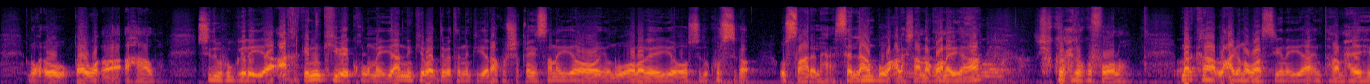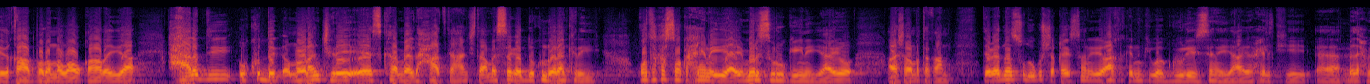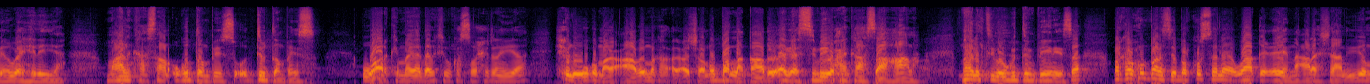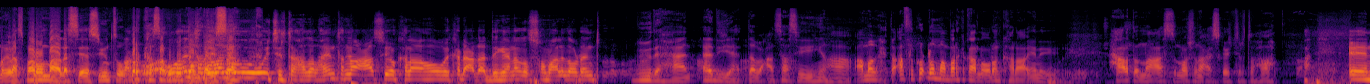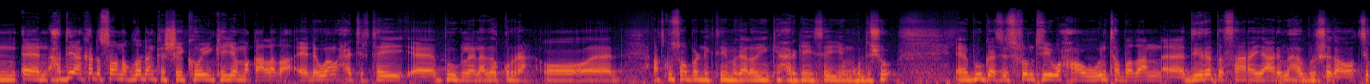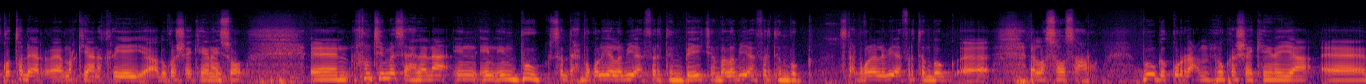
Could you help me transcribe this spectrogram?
Qayb ahaado. Siduu ku gelayaa akhirka ninkii bay kulmayaan. Ninkii baa dabeetana ninkii yaraa ku shaqaysanaya oo inuu ololeeyo oo siduu kursiga u saari lahaa. Salaam buu calashaan noqonayaa. Kooxda ku foolo marka lacagna waa siinayaa intaa maxay ahayd qaad badanna waa u qaadayaa. Xaaladii uu ku noolaan jiray ee iska meel dhexaadka ahaan jirta ama isaga hadduu ku noolaan karayay wata ka soo kaxaynayaayo meel saruu geynayaayo calashaan mataqaan dabeedna siduu ugu shaqaysanayo akhirka ninkii waa guuleysanayaayo xilkii madaxweyne waa helayaa. Maalinkaasaan ugu dambaysa oo dib dambaysa uu arkay maya albaabkii ka soo xidhanayaa. Xil uu uga magacaabay markaan u ballan qaaday agaasimay waxaan kaasa ahaana maalintii baa ugu dambeynaysa. Marka wuxuu baanaysa bal ku sale waaqiceena calashaan iyo magalaas marwan baa la siyaasiyiintu markaas ugu dambaysa way jirtaa hadalhaynta noocaasi oo kale ah oo way ka dhacdaa deegaanada soomaalida oo dhan. Intooda guud ahaan aad iyo aad dabcan saasay yihiin ha ama xitaa afrika o dhan baa marka qaar la oran karaa inay xaaladda noocaas nolosha noocaas ka jirto ha. Haddii aan ka soo noqdo dhanka sheekooyinka iyo maqaalada ee dhowaan waxaa jirtay buug la yidhahdo qurac oo aad ku soo bandhigtay magaalooyinka hargeysa iyo muqdisho. Buuggaasi runtii waxa uu inta badan diiradda saaraya arrimaha bulshada oo si qoto dheer markii aan akhriyey aad uga sheekeynayso runtii ma sahlana in in in buug saddex boqol iyo labiyo afartan page amba labiyo afartan bog saddex boqol iyo labiyo afartan bog la soo saaro buugga qurac muxuu ka sheekeynayaa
